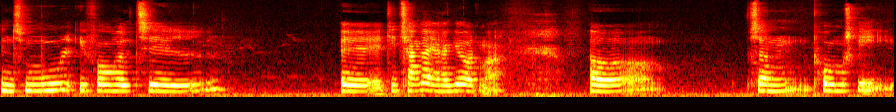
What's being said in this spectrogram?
en smule i forhold til øh, de tanker, jeg har gjort mig. Og sådan prøve måske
